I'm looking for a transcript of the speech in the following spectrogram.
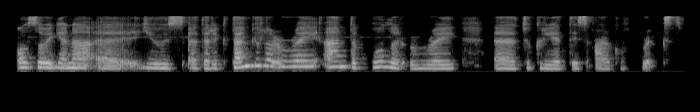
Also, we're gonna uh, use the rectangular array and the polar array to create this arc of bricks.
